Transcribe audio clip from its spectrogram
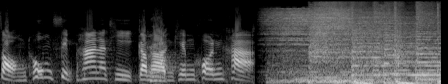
2ทุ่ม15 นาทีกำลังเข้มข้นค่ะ you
